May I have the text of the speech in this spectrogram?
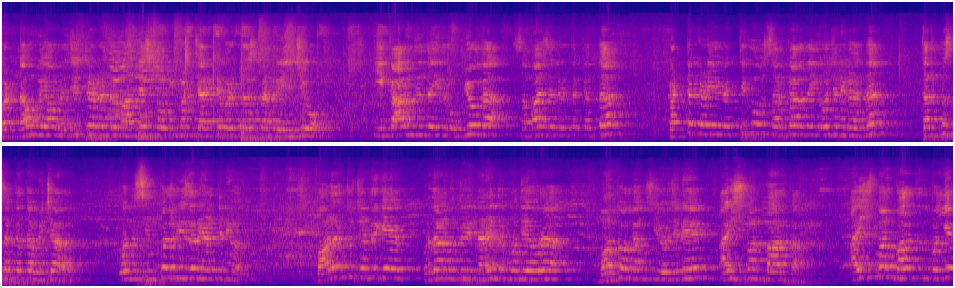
ಬಟ್ ನಾವು ಯಾವ registered under Mahantesh Kouting charitable trust under N G O ಈ ಕಾರಣದಿಂದ ಇದರ ಉಪಯೋಗ ಸಮಾಜದಲ್ಲಿರ್ತಕ್ಕಂಥ ಕಟ್ಟಕಡೆಯ ವ್ಯಕ್ತಿಗೂ ಸರ್ಕಾರದ ಯೋಜನೆಗಳನ್ನು ತಲುಪಿಸ್ತಕ್ಕಂಥ ವಿಚಾರ. ಒಂದು ಸಿಂಪಲ್ ರೀಸನ್ ಹೇಳ್ತೀನಿ ಇವತ್ತು ಬಹಳಷ್ಟು ಜನರಿಗೆ ಪ್ರಧಾನಮಂತ್ರಿ ನರೇಂದ್ರ ಮೋದಿ ಅವರ ಮಹತ್ವಾಕಾಂಕ್ಷಿ ಯೋಜನೆ ಆಯುಷ್ಮಾನ್ ಭಾರತ. ಆಯುಷ್ಮಾನ್ ಭಾರತದ ಬಗ್ಗೆ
